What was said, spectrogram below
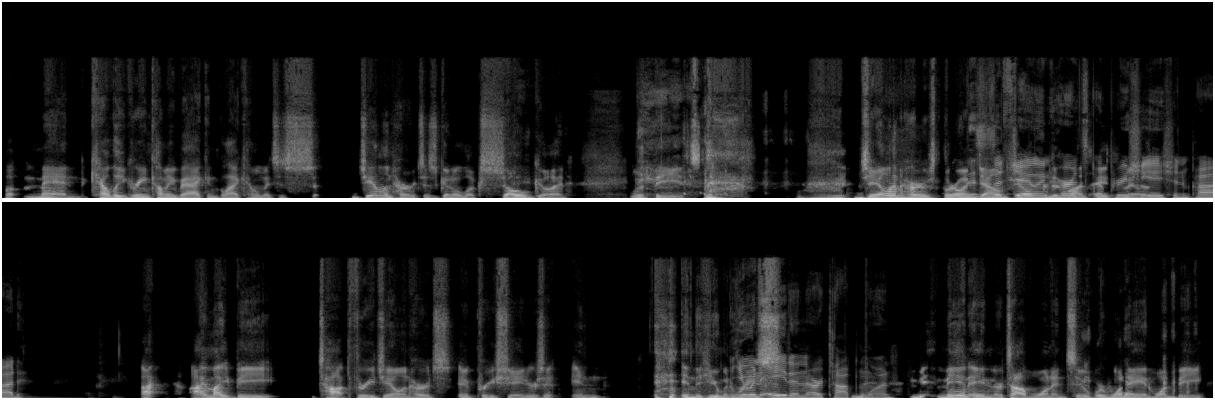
But man, Kelly Green coming back in black helmets is so- Jalen Hurts is going to look so good with these. Jalen Hurts throwing this is a Jalen Hurts DeVonta Smith. appreciation pod. I I might be top three Jalen Hurts appreciators in in, in the human world. You and. Aiden are top one. me, me and Aiden are top one and two. We're one A and one B.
